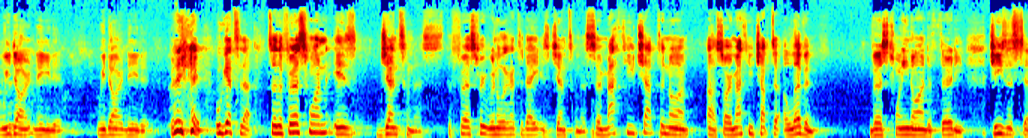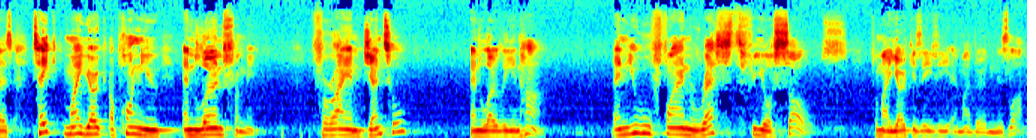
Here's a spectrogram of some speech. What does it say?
we don't need it. We don't need it. But anyway, we'll get to that. So the first one is gentleness. The first three we're going to look at today is gentleness. So Matthew chapter 9, uh, sorry, Matthew chapter 11, verse 29 to 30, Jesus says, Take my yoke upon you and learn from me, for I am gentle and lowly in heart, and you will find rest for your souls, for my yoke is easy and my burden is light.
